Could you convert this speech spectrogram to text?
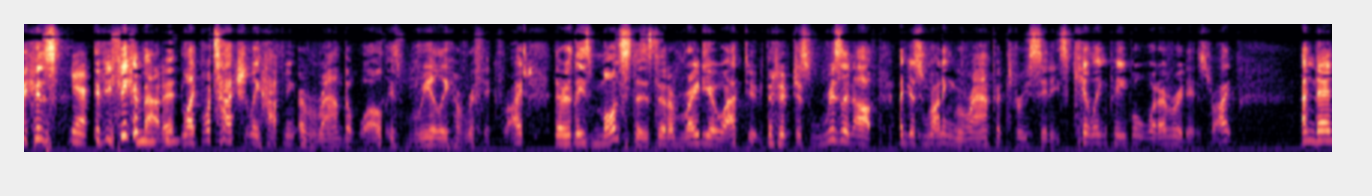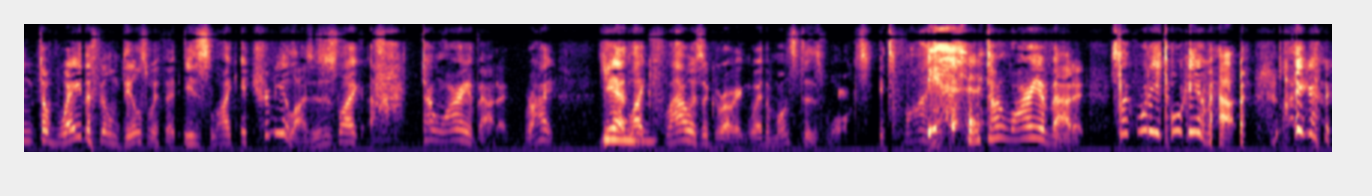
Because Yeah. if you think about it, like what's actually happening around the world is really horrific, right? There are these monsters that are radioactive that have just risen up and just running rampant through cities, killing people, whatever it is, right? And then the way the film deals with it is like it trivializes. It's like, ah, don't worry about it, right? Yeah, mm. like flowers are growing where the monsters walked. It's fine. Yeah. Don't worry about it. It's like, what are you talking about? Like,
